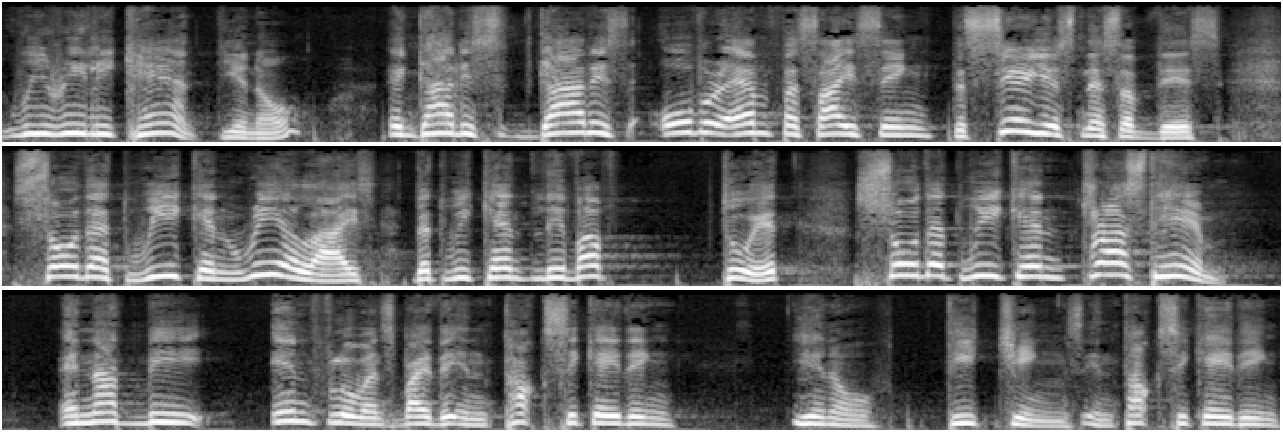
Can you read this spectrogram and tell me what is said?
We really can't, you know. And God is, God is overemphasizing the seriousness of this so that we can realize that we can't live up to it, so that we can trust Him and not be influenced by the intoxicating, you know, teachings, intoxicating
